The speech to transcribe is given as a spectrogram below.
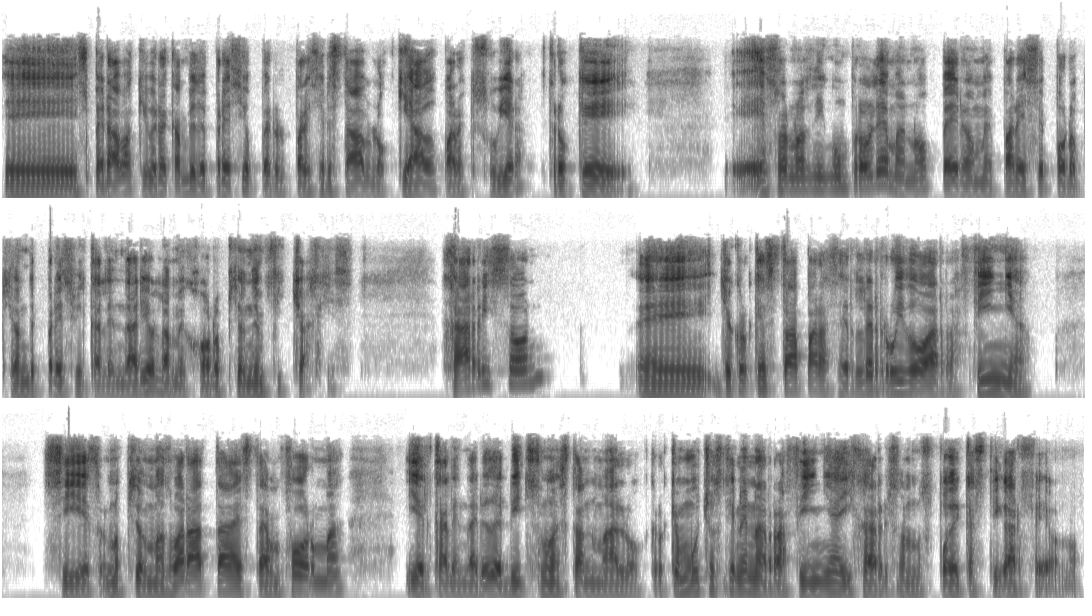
Eh, esperaba que hubiera cambio de precio, pero al parecer estaba bloqueado para que subiera. Creo que eso no es ningún problema, ¿no? Pero me parece por opción de precio y calendario la mejor opción en fichajes. Harrison, eh, yo creo que está para hacerle ruido a Rafinha. Sí, es una opción más barata, está en forma y el calendario de Leeds no es tan malo. Creo que muchos tienen a Rafinha y Harrison nos puede castigar feo, ¿no?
